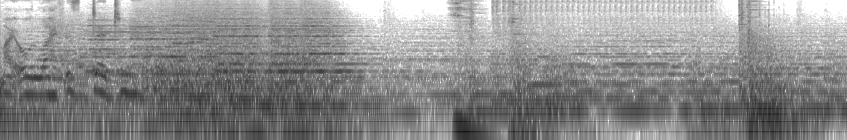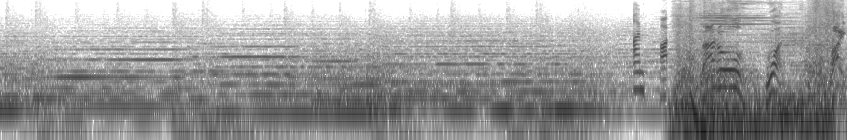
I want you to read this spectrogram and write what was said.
My old life is dead to me. I'm Battle one. Fight!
